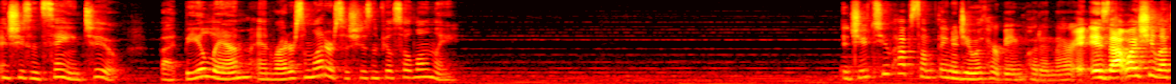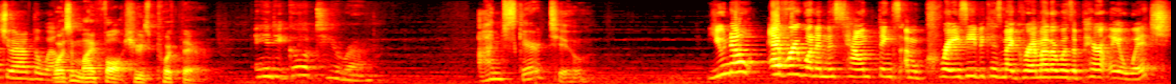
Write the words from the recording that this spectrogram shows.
and she's insane too. But be a lamb and write her some letters so she doesn't feel so lonely. Did you two have something to do with her being put in there? Is that why she let you out of the well? It wasn't my fault she was put there. Andy, go up to your room. I'm scared to. You know everyone in this town thinks I'm crazy because my grandmother was apparently a witch?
